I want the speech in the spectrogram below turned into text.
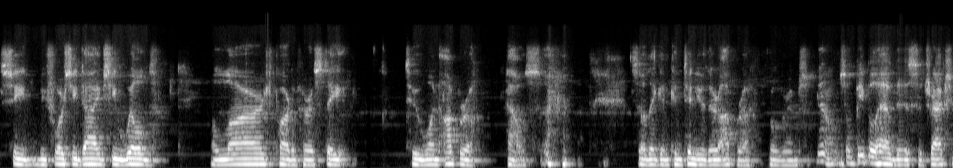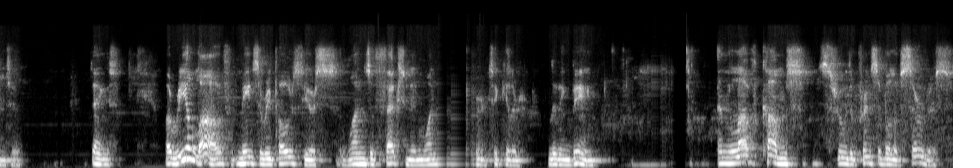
she before she died, she willed a large part of her estate to one opera house so they can continue their opera programs. You know, so people have this attraction to things. But real love means to repose your one's affection in one particular living being. And love comes through the principle of service.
